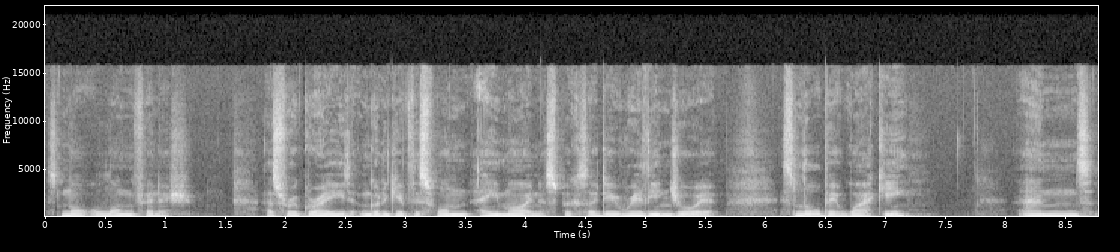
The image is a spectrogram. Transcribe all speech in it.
It's not a long finish. As for a grade, I'm going to give this one A minus because I do really enjoy it. It's a little bit wacky, and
